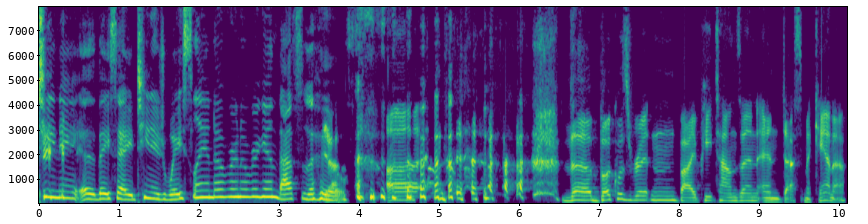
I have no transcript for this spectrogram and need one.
Teenage, uh, they say Teenage Wasteland over and over again. That's the Who. Yes. Uh, the book was written by Pete Townshend and Des McAnuff.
